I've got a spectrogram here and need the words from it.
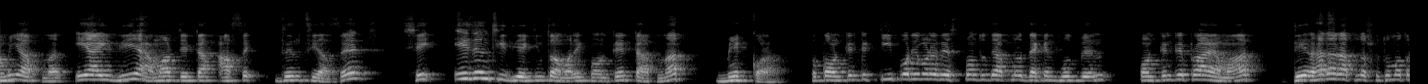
আমি আপনার এআই দিয়ে আমার যেটা আছে এজেন্সি আছে, সেই এজেন্সি দিয়ে কিন্তু আমার এই কন্টেন্টটা আপনার মেক করা। তো কন্টেন্টে কি পরিমাণে রেসপন্স যদি আপনারা দেখেন, বুঝবেন কন্টেন্টে প্রায় আমার দেড় হাজার আপনার শুধুমাত্র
